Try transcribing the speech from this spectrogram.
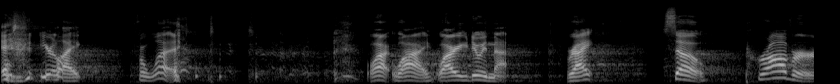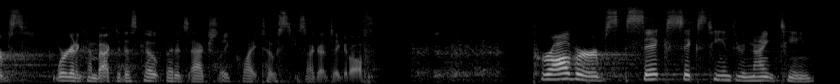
And you're like, For what? why, why? Why are you doing that? Right? So Proverbs, we're going to come back to this coat, but it's actually quite toasty, so I got to take it off. Proverbs 6 16 through 19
